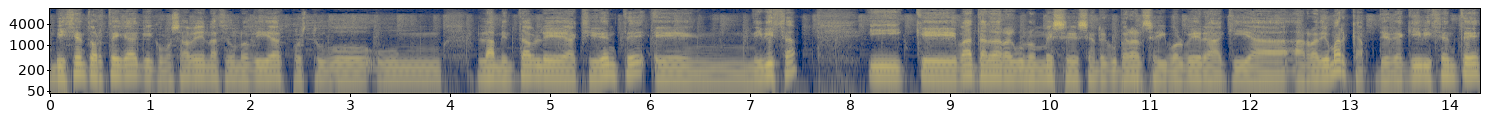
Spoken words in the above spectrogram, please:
Vicente Ortega, que como saben hace unos días pues tuvo un lamentable accidente en Ibiza y que va a tardar algunos meses en recuperarse y volver aquí a, Radio Marca. Desde aquí, Vicente,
